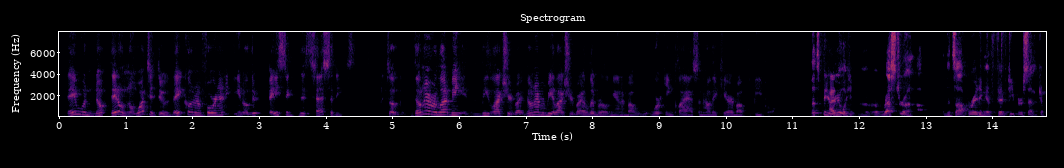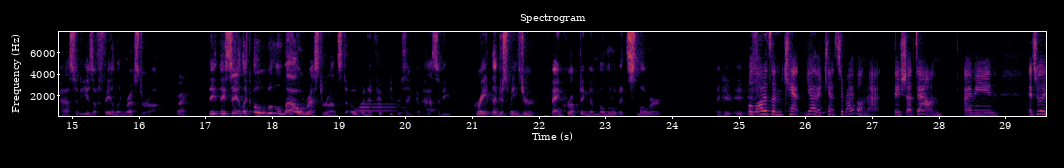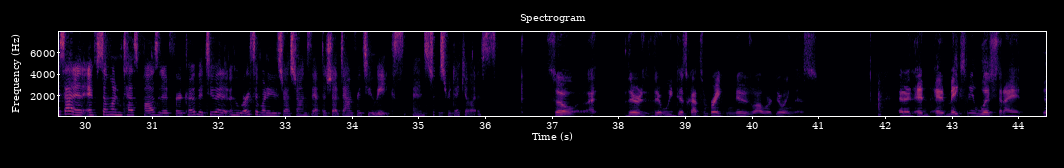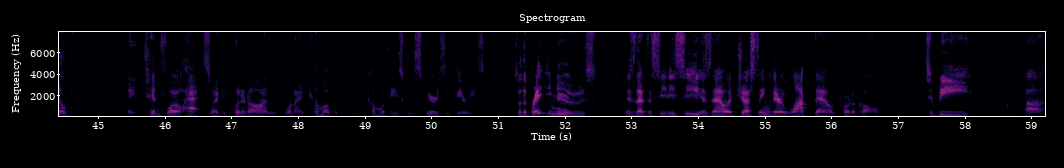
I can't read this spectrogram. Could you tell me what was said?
they wouldn't know they don't know what to do they couldn't afford any you know their basic necessities so don't ever let me be lectured by don't ever be lectured by a liberal again about working class and how they care about the people. Let's be I- real here. A restaurant that's operating at 50% capacity is a failing restaurant. Right. They, they say like, oh, we'll allow restaurants to open at 50% capacity. Great. That just means you're bankrupting them a little bit slower. Like it, it, a lot you- of them can't yeah they can't survive on that they shut down i mean it's really sad and if someone tests positive for covid too at- who works at one of these restaurants they have to shut down for two weeks and it's just ridiculous So I, there's there we just got some breaking news while we're doing this, and it, it it makes me wish that I had built a tinfoil hat so I could put it on when I come up with come with these conspiracy theories. So the breaking news is that the CDC is now adjusting their lockdown protocol to be uh,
